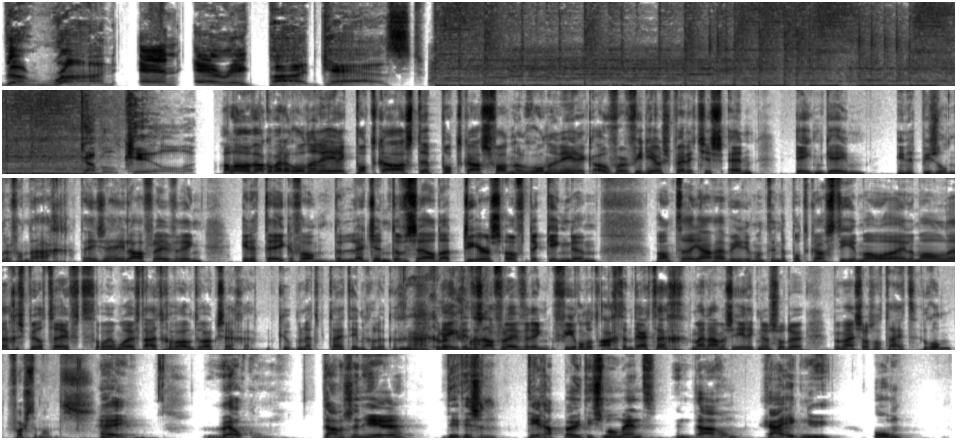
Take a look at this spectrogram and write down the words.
The Ron and Eric Podcast. Double kill. Hallo en welkom bij de Ron en Erik podcast. De podcast van Ron en Erik over videospelletjes en één game in het bijzonder vandaag. Deze hele aflevering in het teken van The Legend of Zelda Tears of the Kingdom. Want eh, ja, we hebben hier iemand in de podcast die hem al eh, helemaal eh, gespeeld heeft. Al helemaal heeft uitgewoond, wou ik zeggen. Ik hield me net op tijd in, gelukkig. Ja, gelukkig hey, dit is aflevering 438. Mijn naam is Erik Nusselder. Bij mij zoals altijd Ron Forstemans. Hey, welkom. Dames en heren, dit is een therapeutisch moment. En daarom ga ik nu om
